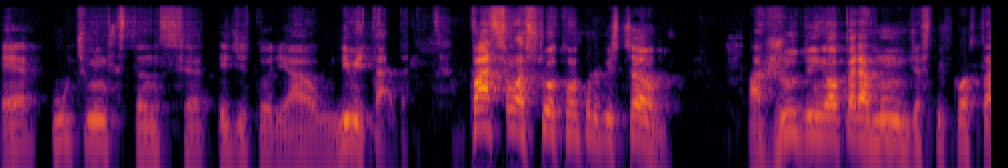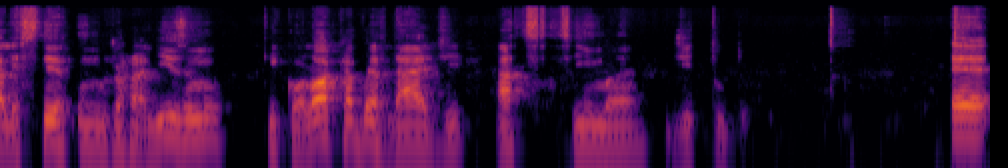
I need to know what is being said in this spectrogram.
é última instância editorial limitada. Façam a sua contribuição. Ajudem Opera Mundi a se fortalecer como um jornalismo que coloca a verdade acima de tudo. É,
